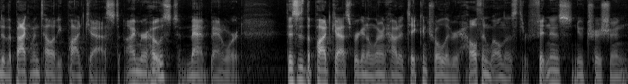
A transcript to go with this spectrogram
to the Pack Mentality Podcast. I'm your host, Matt Banwart. This is the podcast where we're going to learn how to take control of your health and wellness through fitness, nutrition,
